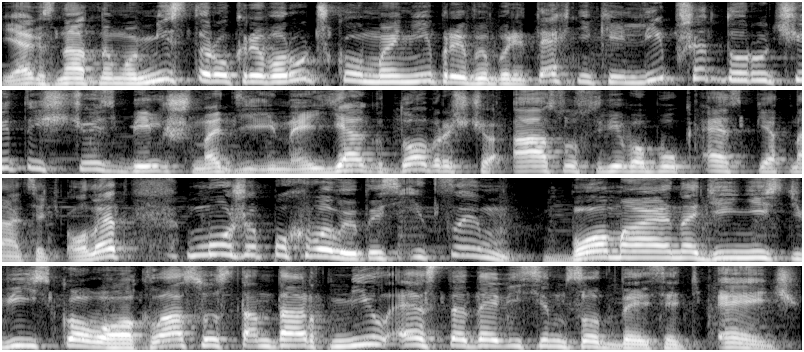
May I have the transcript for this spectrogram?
Як знатному містеру криворучку, мені при виборі техніки ліпше доручити щось більш надійне. Як добре, що Asus VivoBook S15 OLED може похвалитись і цим, бо має надійність військового класу стандарт MIL STD810H.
